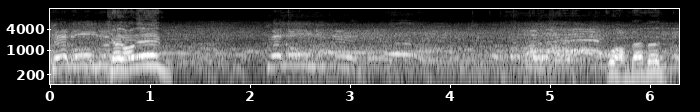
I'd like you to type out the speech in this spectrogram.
Get all of Get on him. Get all of me! Go on, Bevan.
